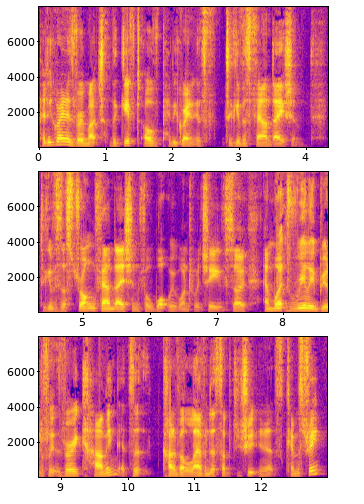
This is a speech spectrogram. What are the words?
petitgrain is very much the gift of petitgrain is to give us foundation to give us a strong foundation for what we want to achieve. So and works really beautifully. It's very calming. It's a kind of a lavender substitute in its chemistry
